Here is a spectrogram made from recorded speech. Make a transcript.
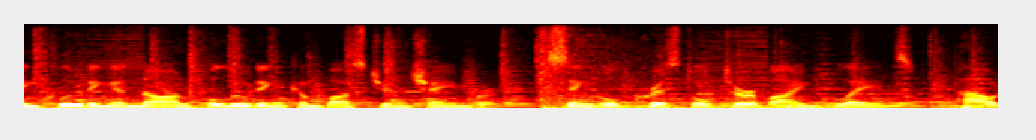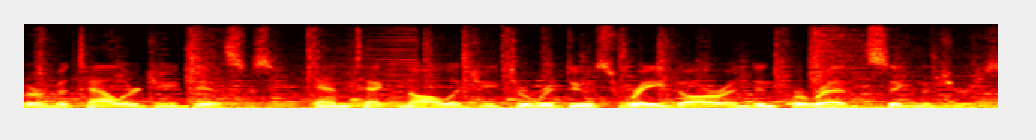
including a non-polluting combustion chamber, single crystal turbine blades, powder metallurgy discs, and technology to reduce radar and infrared signatures.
